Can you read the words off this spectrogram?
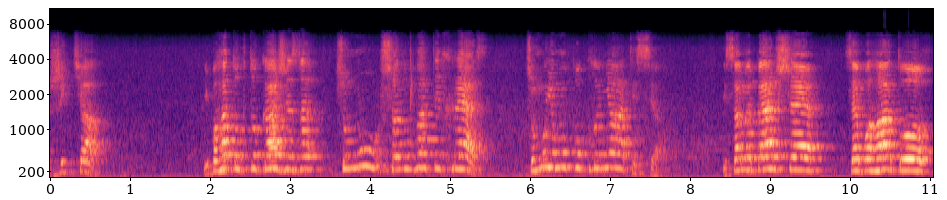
життя. І багато хто каже, чому шанувати хрест, чому йому поклонятися. І саме перше, це багато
